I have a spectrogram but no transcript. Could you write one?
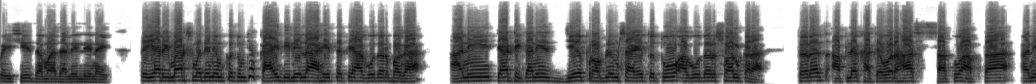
पैसे जमा झालेले नाही. तर या रिमार्क्समध्ये नेमकं तुमच्या काय दिलेलं आहे तर ते अगोदर बघा. आणि त्या ठिकाणी जे प्रॉब्लेम्स आहे तर तो अगोदर सॉल्व्ह करा. तरच आपल्या खात्यावर हा सातवा हप्ता आणि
